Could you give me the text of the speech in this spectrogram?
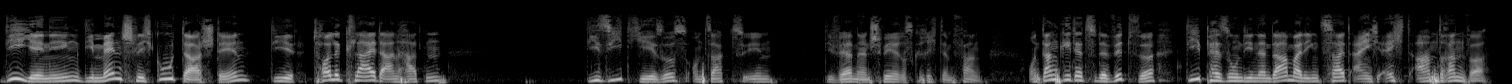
Diejenigen, die menschlich gut dastehen, die tolle Kleider anhatten, die sieht Jesus und sagt zu ihnen, die werden ein schweres Gericht empfangen. Und dann geht er zu der Witwe, die Person, die in der damaligen Zeit eigentlich echt arm dran war.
